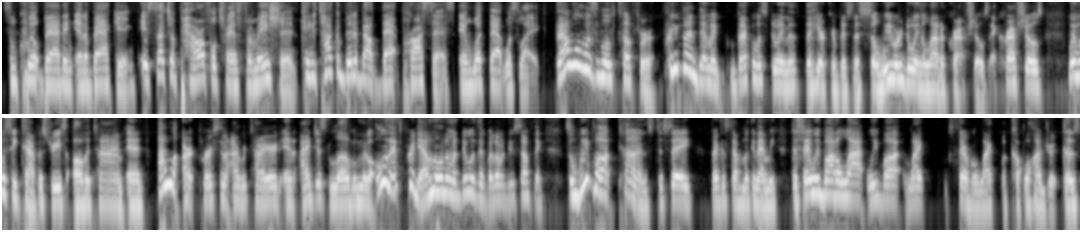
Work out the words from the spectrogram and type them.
some quilt batting, and a backing is such a powerful transformation. Can you talk a bit about that process and what that was like? That one was a little tougher. Pre pandemic, Becca was doing the, the hair care business. So we were doing a lot of craft shows. At craft shows, we would see tapestries all the time. And I'm an art person. I retired and I just love them. I go, oh, that's pretty. I don't know what I'm going to do with it, but I'm going to do something. So we bought tons to say, Becca, stop looking at me. To say we bought a lot, we bought like several, like a couple hundred, because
